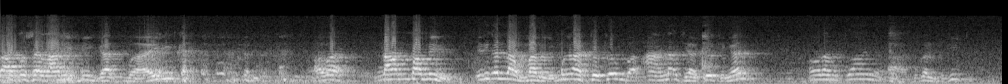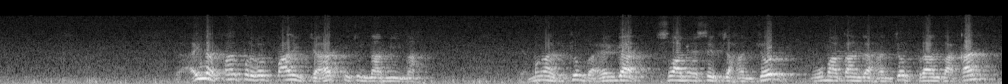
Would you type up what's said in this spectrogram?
satu saya lari minggat baik. Apa? Namam ini ini kan namam ini mengadu domba anak diadu dengan orang tuanya. Nah, bukan begitu. Nah, ini perbuatan paling jahat itu namimah. Ya, mengadu domba. Hingga suami istri bisa hancur, rumah tangga hancur, berantakan,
